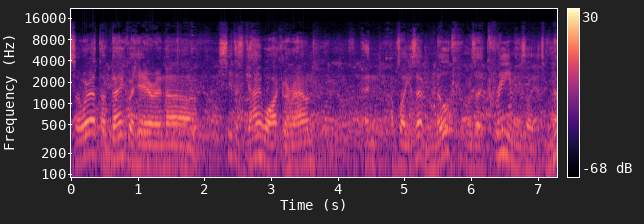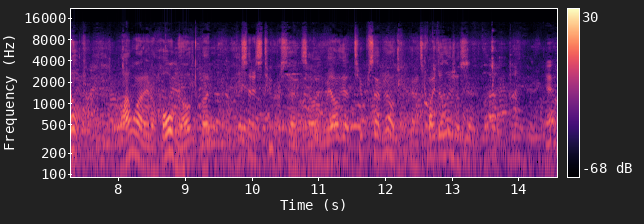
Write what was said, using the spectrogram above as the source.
so we're at the banquet here, and uh, see this guy walking around, and I was like, "Is that milk or is that cream?" He's like, "It's milk." Well, I wanted a whole milk, but he said it's two percent, so we all got two percent milk, and it's quite delicious. Yeah.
